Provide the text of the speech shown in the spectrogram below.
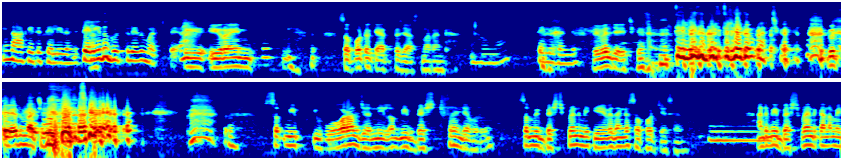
నాకైతే తెలియదండి తెలీదు గుర్తులేదు మర్చిపోయా. హీరోయిన్ సపోర్ట్ క్యారెక్టర్ చేస్తున్నారంట. అవునా? రివీల్ చేయొచ్చు కదా. తెలీదు గుర్తులేదు మర్చిపోయా. గుర్తులేదు మర్చిపోయి. సో మీ ఓవరాల్ జర్నీలో మీ బెస్ట్ ఫ్రెండ్ ఎవరు? సో మీ బెస్ట్ ఫ్రెండ్ మీకు ఏ విధంగా సపోర్ట్ చేశారు? అంటే మీ బెస్ట్ ఫ్రెండ్ కన్నా మీ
